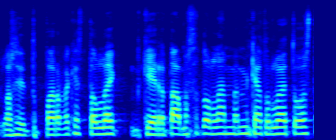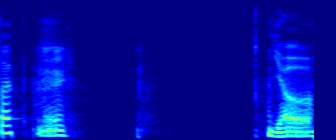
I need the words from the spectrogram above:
lasitettu parveke tolleen kertaamassa tuon lämmön, mikä tulee tuosta. Että Niin. Joo.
